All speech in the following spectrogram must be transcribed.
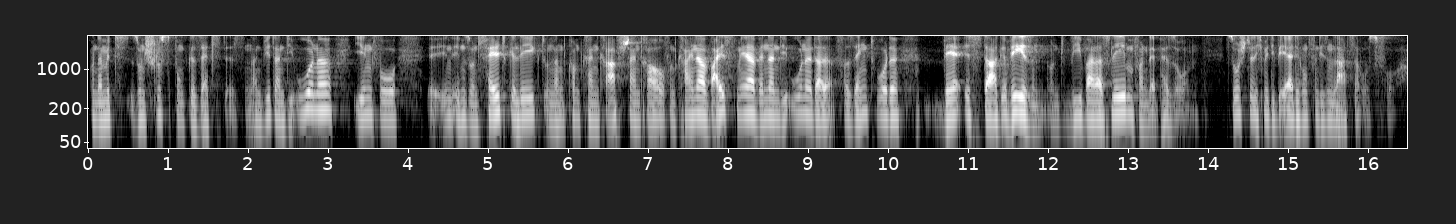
und damit so ein Schlusspunkt gesetzt ist. Und dann wird dann die Urne irgendwo in, in so ein Feld gelegt und dann kommt kein Grabstein drauf und keiner weiß mehr, wenn dann die Urne da versenkt wurde, wer ist da gewesen und wie war das Leben von der Person. So stelle ich mir die Beerdigung von diesem Lazarus vor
